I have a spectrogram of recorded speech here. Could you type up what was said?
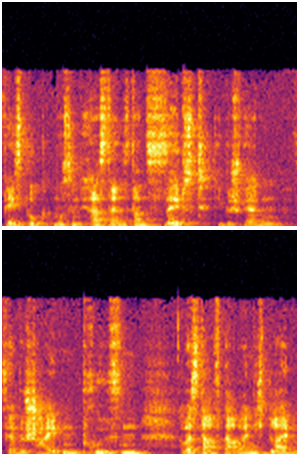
Facebook muss in erster Instanz selbst die Beschwerden verbescheiden, prüfen, aber es darf dabei nicht bleiben.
